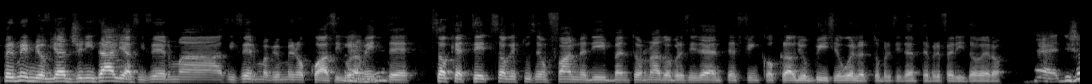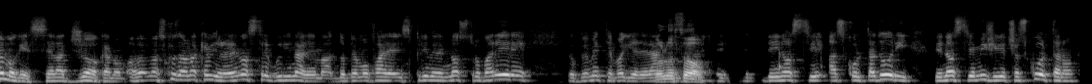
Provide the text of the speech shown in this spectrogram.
per me il mio viaggio in Italia si ferma, si ferma più o meno qua. Sicuramente so che, te, so che tu sei un fan di Bentornato Presidente, il film con Claudio Bisio, quello è il tuo presidente preferito, vero? Eh, diciamo che se la giocano, ma, scusa, non ho capito, nelle nostre Quirinale, ma dobbiamo fare, esprimere il nostro parere e ovviamente poi chiedere anche so. dei nostri ascoltatori, dei nostri amici che ci ascoltano,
